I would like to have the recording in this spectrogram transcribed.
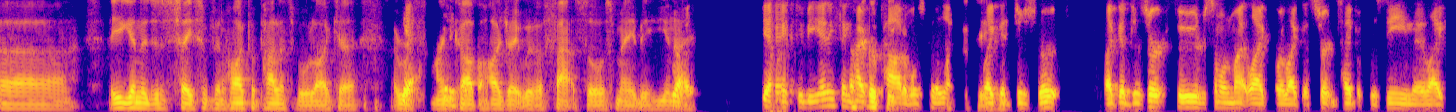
uh are you going to just say something hyper palatable like a, a Yeah. refined carbohydrate with a fat sauce maybe you know Right. Yeah, it could be anything hyper palatable. So like, like a dessert, like a dessert food or someone might like, or like a certain type of cuisine they like,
